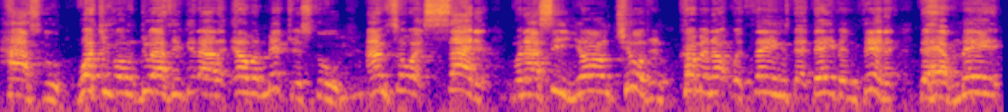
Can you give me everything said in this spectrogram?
high school? What you going to do after you get out of elementary school? I'm so excited when I see young children coming up with things that they've invented that have made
